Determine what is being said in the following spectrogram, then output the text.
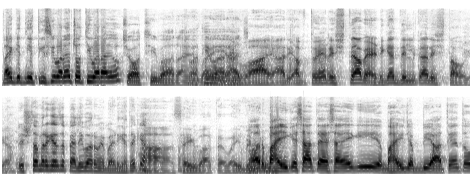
भाई कितनी तीसरी बार है चौथी बार आए हो? चौथी बार आए चौथी बार आज वाह यार अब तो ये रिश्ता बैठ गया दिल का रिश्ता हो गया। रिश्ता मेरे ख्याल से पहली बार में बैठ गया था क्या? हाँ सही बात है भाई और भाई के साथ ऐसा है कि भाई जब भी आते हैं तो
